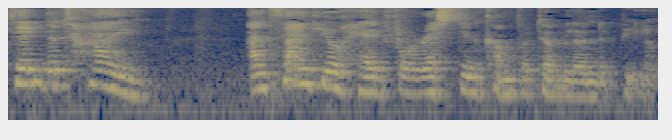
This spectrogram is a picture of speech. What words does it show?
Take the time and thank your head for resting comfortably on the pillow.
